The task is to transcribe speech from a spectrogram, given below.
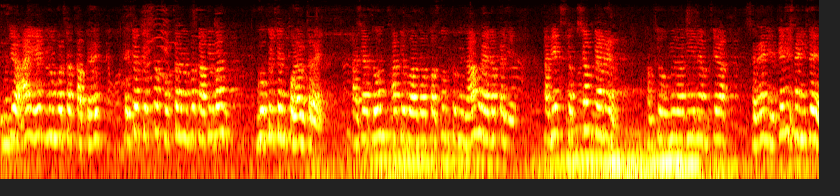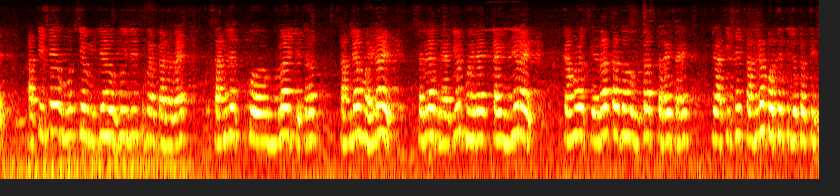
म्हणजे हा एक नंबरचा खापे आहे त्याच्यापेक्षा पुढचा नंबर कापीबाज गोपीचंद पळवकर आहे. अशा दोन खातेबाजापासून तुम्ही लांब राहिला पाहिजे. आणि एक सक्षम पॅनल आमच्या उमेदवारीने आमच्या सगळ्या नेत्यांनी सांगितलंय. अतिशय उच्च विद्या पॅनल आहे. चांगले मुलं आहेत तिथं. चांगल्या महिला आहेत. सगळ्या ग्रॅज्युएट महिला आहेत. काही इंजिनियर आहेत. त्यामुळे शहराचा जो विकास करायचा आहे ते अतिशय चांगल्या पद्धतीने करतील.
